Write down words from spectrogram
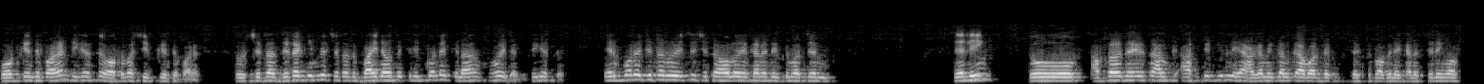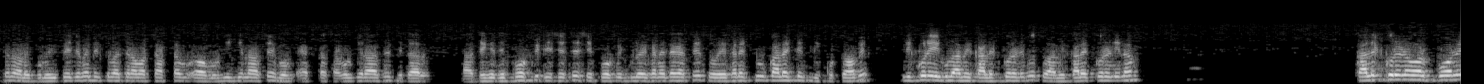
বোর্ড কিনতে পারেন, ঠিক আছে? অথবা শিপ কিনতে পারেন। তো সেটা, যেটা কিনবে সেটাতে বাই নাওতে ক্লিক করলে কেনা হয়ে যাবে, ঠিক আছে? এরপরে যেটা রয়েছে, সেটা হলো এখানে দেখতে পাচ্ছেন সেলিং তো আপনারা দেখে আজকে কিনলে আগামীকালকে আবার দেখতে পাবেন এখানে সেলিং অপশন অনেকগুলো পেয়ে যাবেন। দেখতে পাচ্ছেন আমার চারটা মুরগি কেনা আছে এবং একটা ছাগল কেনা আছে, যেটার থেকে যে প্রফিট এসেছে, সেই প্রফিটগুলো এখানে দেখাচ্ছে। তো এখানে টু কালেক্টে ক্লিক করতে হবে। ক্লিক করে এগুলো আমি কালেক্ট করে নেব। তো আমি কালেক্ট করে নিলাম। কালেক্ট করে নেওয়ার পরে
